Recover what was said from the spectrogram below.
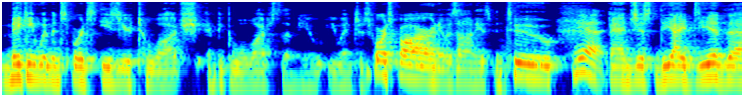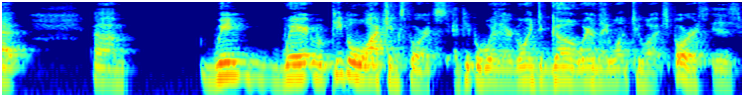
making women's sports easier to watch and people will watch them. You you went to a sports bar and it was on ESPN two. Yeah. And just the idea that um when where people watching sports and people where they're going to go where they want to watch sports is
